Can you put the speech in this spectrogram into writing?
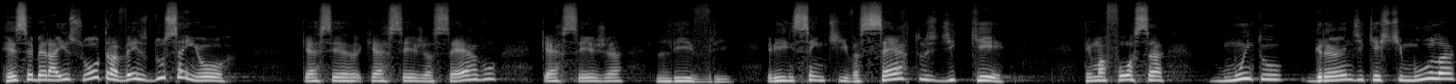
receberá isso outra vez do Senhor, quer, ser, quer seja servo, quer seja livre. Ele incentiva, certos de que tem uma força muito grande que estimula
